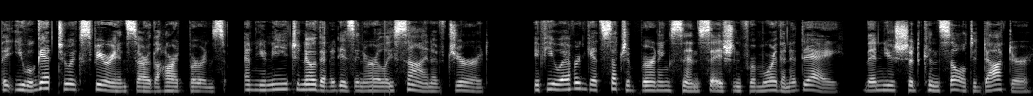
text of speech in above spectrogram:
that you will get to experience are the heartburns, and you need to know that it is an early sign of GERD. If you ever get such a burning sensation for more than a day, then you should consult a doctor.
